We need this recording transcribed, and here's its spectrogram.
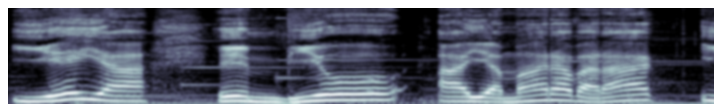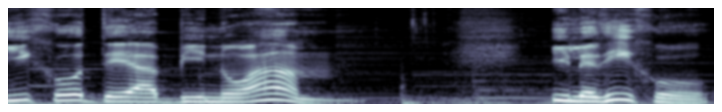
Y ella envió a llamar a Barak, hijo de Abinoam, y le dijo,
